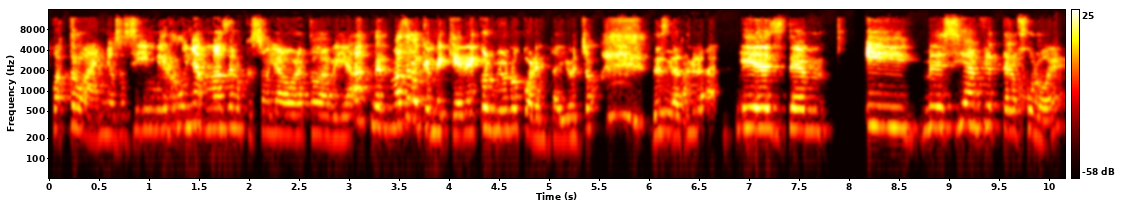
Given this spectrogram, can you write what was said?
cuatro años, así, mi ruña más de lo que soy ahora todavía, más de lo que me quedé con mi 1,48 de estatura. Y, este, y me decían, te lo juro, ¿eh?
